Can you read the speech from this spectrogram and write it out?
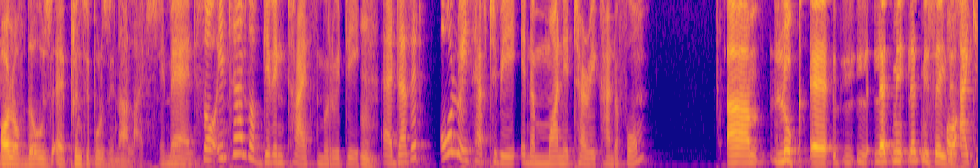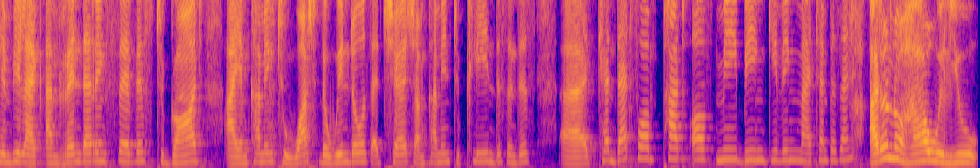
all of those uh, principles in our lives. Amen. So, in terms of giving tithes, Muruti, Mm. uh, does it always have to be in a monetary kind of form? Um, look, uh, l- let me let me say Or this. I can be like, I'm rendering service to God. I am coming to wash the windows at church. I'm coming to clean this and this. Uh, can that form part of me being giving my 10%? I don't know how will you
